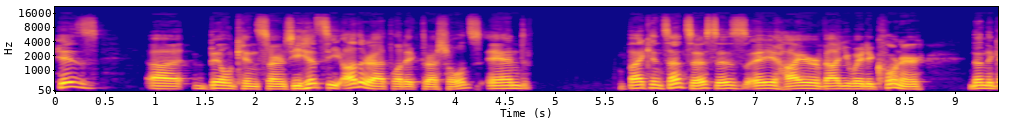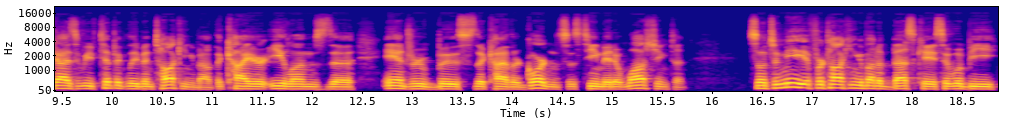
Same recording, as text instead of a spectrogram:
his uh, build concerns. He hits the other athletic thresholds, and by consensus, is a higher evaluated corner than the guys that we've typically been talking about the Kaiir Elams, the Andrew Booths, the Kyler Gordons, his teammate at Washington. So to me, if we're talking about a best case, it would be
